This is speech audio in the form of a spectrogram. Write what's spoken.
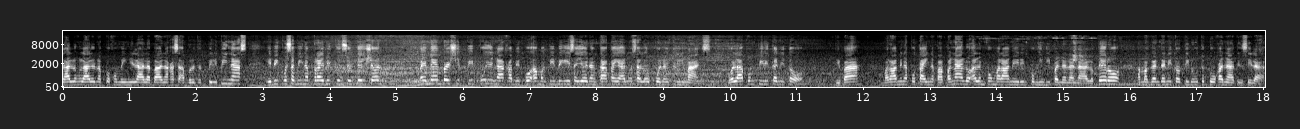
Lalong-lalo na po kung may nilalabanan ka sa abroad at Pilipinas. Ibig po sabihin ng private consultation, may membership fee po yun na kami po ang magbibigay sa iyo ng tatayaan mo sa loob po ng 3 months. Wala pong pilitan ito. Di ba? Marami na po tayong napapanalo. Alam kong marami rin pong hindi pa nananalo. Pero ang maganda nito, tinututukan natin sila.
